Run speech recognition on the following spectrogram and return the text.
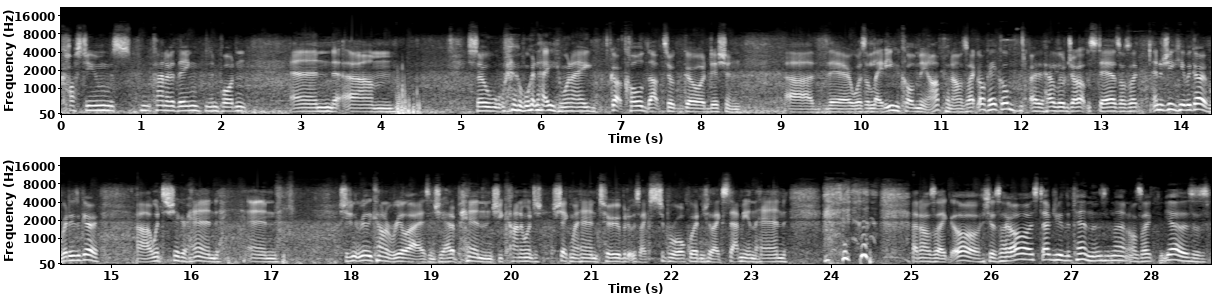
costumes, kind of a thing, important. And um, so when I when I got called up to go audition, uh, there was a lady who called me up, and I was like, okay, cool. I had a little jog up the stairs. I was like, energy, here we go, ready to go. Uh, I went to shake her hand, and she didn't really kind of realize, and she had a pen, and she kind of went to shake my hand too, but it was like super awkward, and she like stabbed me in the hand, and I was like, oh, she was like, oh, I stabbed you in the pen, this and that. And I was like, yeah, this is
